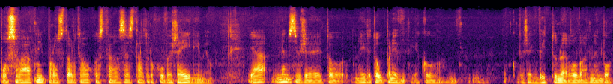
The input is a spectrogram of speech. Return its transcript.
posvátný prostor toho kostela se stal trochu veřejným. Jo. Já nemyslím, že je to, nejde to úplně jako jako bych řekl, vytunelovat, nebo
